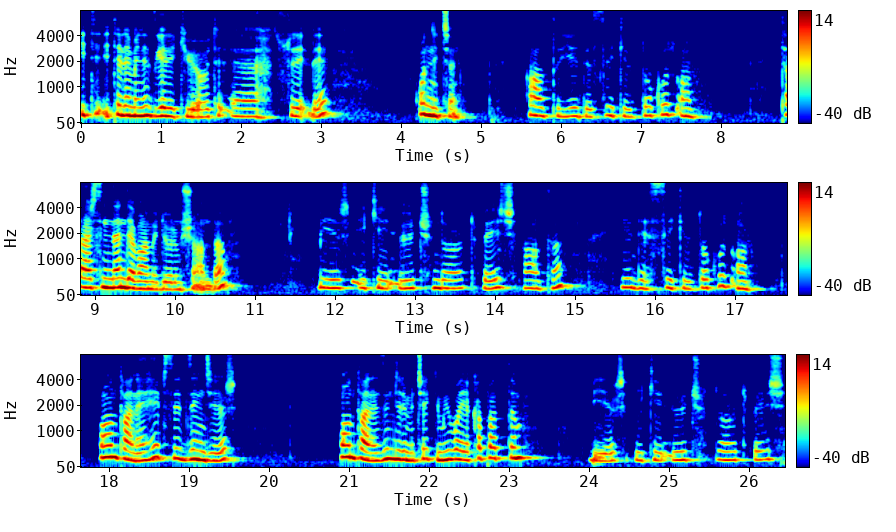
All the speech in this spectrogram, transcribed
it itelemeniz gerekiyor. E, sürekli. Onun için 6, 7, 8, 9, 10. Tersinden devam ediyorum şu anda. 1, 2, 3, 4, 5, 6, 7, 8, 9, 10. 10 tane hepsi zincir. 10 tane zincirimi çektim. Yuvaya kapattım. 1, 2, 3, 4, 5,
